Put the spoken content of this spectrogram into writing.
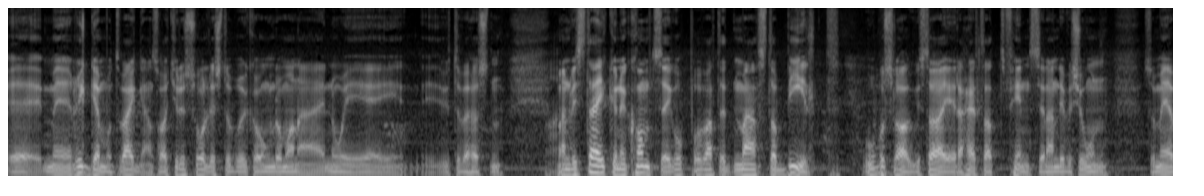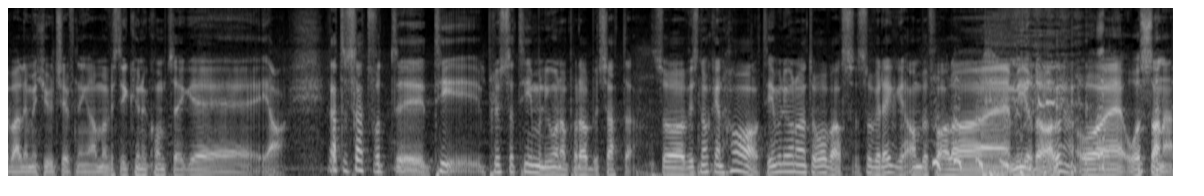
eh, med ryggen mot veggen, så har ikke du så lyst til å bruke ungdommene nå i, i, i, utover høsten. Men hvis de kunne kommet seg opp og vært et mer stabilt Obos-lag, hvis det i det hele tatt fins i den divisjonen, som er veldig mye utskiftninger Men hvis de kunne kommet seg eh, Ja, rett og slett fått eh, plussa ti millioner på det budsjettet. Så hvis noen har ti millioner til overs, så vil jeg anbefale eh, Myrdal og Åsane.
